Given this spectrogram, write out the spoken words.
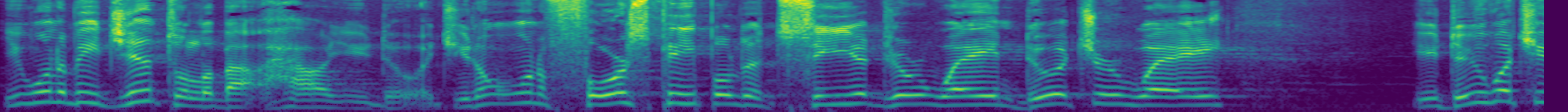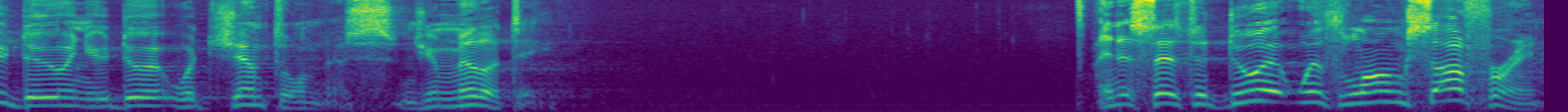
You want to be gentle about how you do it. You don't want to force people to see it your way and do it your way. You do what you do and you do it with gentleness and humility. And it says to do it with long suffering.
